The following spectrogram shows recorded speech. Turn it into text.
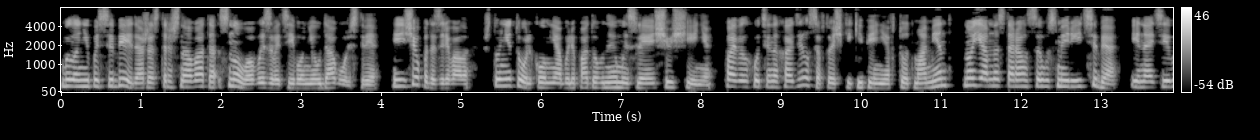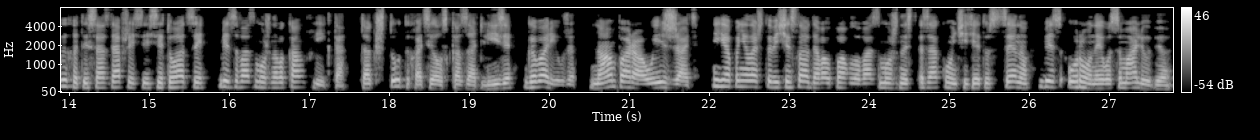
было не по себе и даже страшновато снова вызвать его неудовольствие. И еще подозревала, что не только у меня были подобные мысли и ощущения. Павел хоть и находился в точке кипения в тот момент, но явно старался усмирить себя и найти выход из создавшейся ситуации без возможного конфликта. «Так что ты хотела сказать Лизе? Говори уже. Нам пора уезжать». Я поняла, что Вячеслав давал Павлу возможность закончить эту сцену без урона его самолюбию,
